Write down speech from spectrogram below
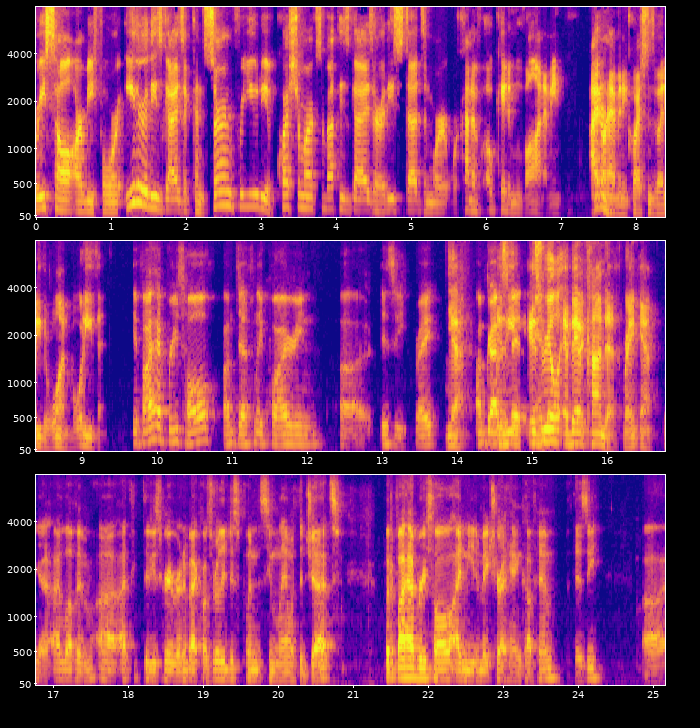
Breece Hall RB4. Either of these guys a concern for you? Do you have question marks about these guys, or are these studs and we're we're kind of okay to move on? I mean, I don't have any questions about either one, but what do you think? If I have Breece Hall, I'm definitely acquiring uh, Izzy. Right? Yeah, I'm grabbing Van- Israel Abanikanda, right? Yeah. Yeah, I love him. Uh, I think that he's a great running back. I was really disappointed to see him land with the Jets. But if I have Breece Hall, I need to make sure I handcuff him with Izzy. Uh,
